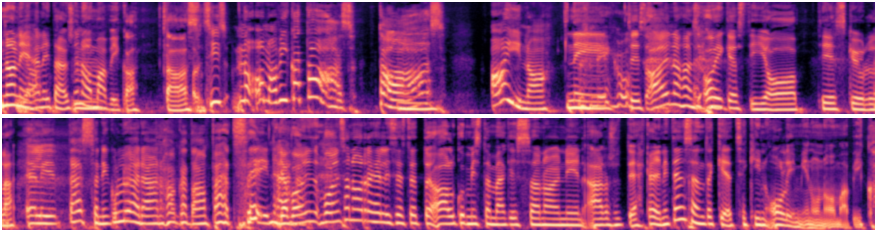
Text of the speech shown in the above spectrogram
No niin, eli täysin mm. oma vika taas. Siis, no oma vika taas, taas, mm. aina. Niin, Niinku. siis ainahan se oikeasti joo, siis kyllä. Eli tässä niin kuin lyödään, hakataan päät seinään. Ja voin, voin sanoa rehellisesti, että alku, mistä mäkin sanoin, niin ärsytti ehkä eniten sen takia, että sekin oli minun oma vika.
